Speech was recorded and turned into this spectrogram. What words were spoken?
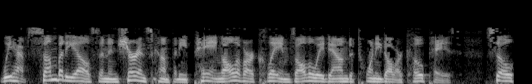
we have somebody else, an insurance company, paying all of our claims all the way down to $20 copays. So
